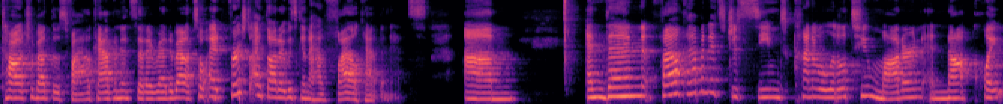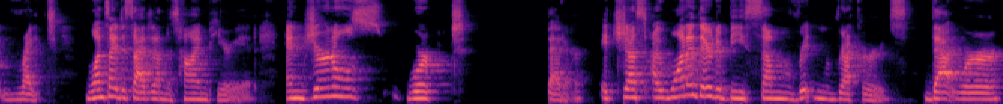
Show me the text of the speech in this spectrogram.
talked about those file cabinets that I read about. So at first I thought I was going to have file cabinets. Um, and then file cabinets just seemed kind of a little too modern and not quite right once I decided on the time period. And journals worked better. It just, I wanted there to be some written records that were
